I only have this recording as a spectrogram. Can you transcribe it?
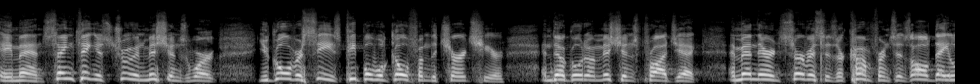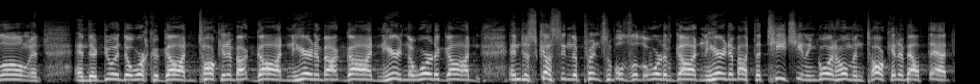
Amen. Same thing is true in missions work. You go overseas, people will go from the church here and they'll go to a missions project. And then they're in services or conferences all day long and, and they're doing the work of God and talking about God and hearing about God and hearing the Word of God and, and discussing the principles of the Word of God and hearing about the teaching and going home and talking about that.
